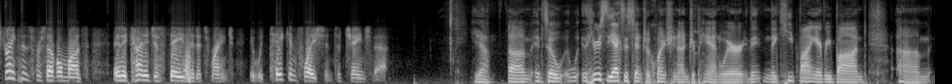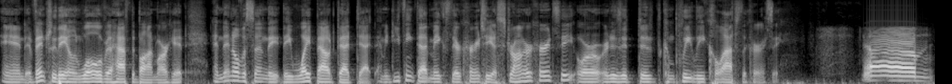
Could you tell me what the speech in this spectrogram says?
strengthens for several months, and it kind of just stays in its range. It would take inflation to change that. Yeah. Um, and so here's the existential question on Japan, where they, they keep buying every bond, um, and eventually they own well over half the bond market, and then all of a sudden they, they wipe out that debt. I mean, do you think that makes their currency a stronger currency, or, or does it does completely collapse the currency? Um,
